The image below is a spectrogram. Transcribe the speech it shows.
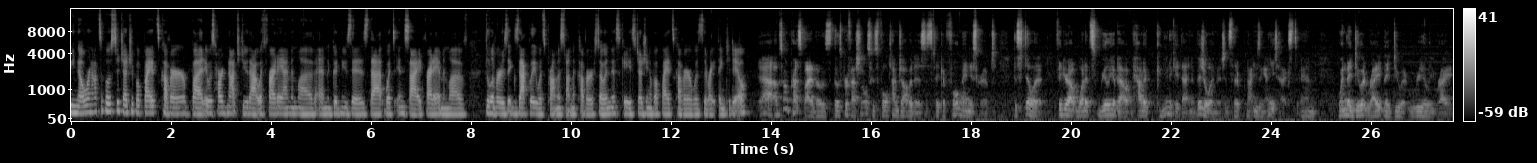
we know we're not supposed to judge a book by its cover, but it was hard not to do that with Friday I'm in Love. And the good news is that what's inside Friday I'm in Love delivers exactly what's promised on the cover. So in this case, judging a book by its cover was the right thing to do. Yeah, I'm so impressed by those those professionals whose full-time job it is is to take a full manuscript, distill it, figure out what it's really about and how to communicate that in a visual image instead of not using any text. And when they do it right, they do it really right.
